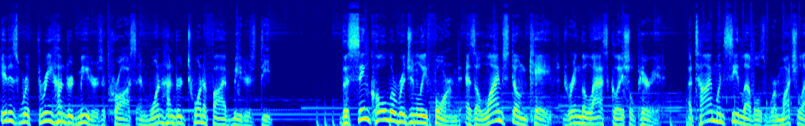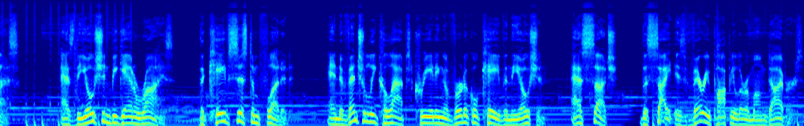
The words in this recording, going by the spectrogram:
it is worth 300 meters across and 125 meters deep. The sinkhole originally formed as a limestone cave during the last glacial period, a time when sea levels were much less. As the ocean began to rise, the cave system flooded and eventually collapsed, creating a vertical cave in the ocean. As such, the site is very popular among divers,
